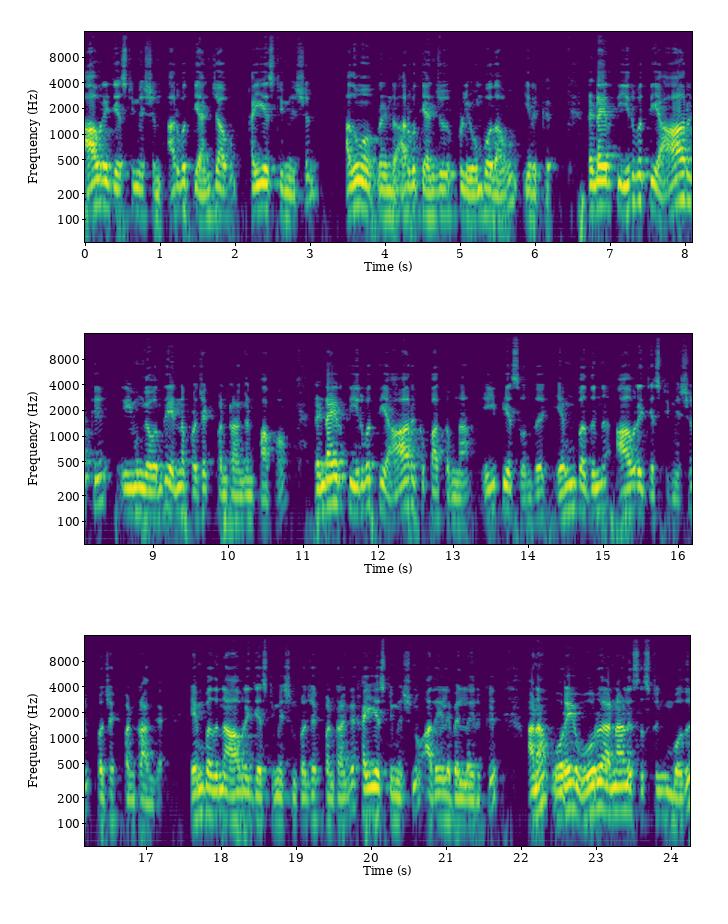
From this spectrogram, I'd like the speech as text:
ஆவரேஜ் எஸ்டிமேஷன் அறுபத்தி அஞ்சாவும் ஹை எஸ்டிமேஷன் அதுவும் ரெண்டு அறுபத்தி அஞ்சு புள்ளி ஒம்போதாகவும் இருக்குது ரெண்டாயிரத்தி இருபத்தி ஆறுக்கு இவங்க வந்து என்ன ப்ரொஜெக்ட் பண்ணுறாங்கன்னு பார்ப்போம். ரெண்டாயிரத்தி இருபத்தி ஆறுக்கு பார்த்தோம்னா இபிஎஸ் வந்து எண்பதுன்னு ஆவரேஜ் எஸ்டிமேஷன் ப்ரொஜெக்ட் பண்ணுறாங்க எண்பதுன்னு ஆவரேஜ் எஸ்டிமேஷன் ப்ரொஜெக்ட் பண்ணுறாங்க ஹை எஸ்டிமேஷனும் அதே லெவலில் இருக்குது ஆனால் ஒரே ஒரு அனாலிசிஸ்ட்டுங்கும் போது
